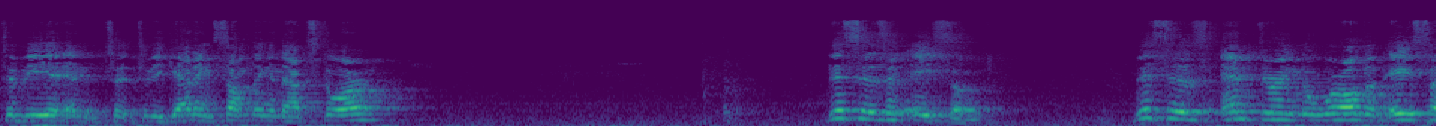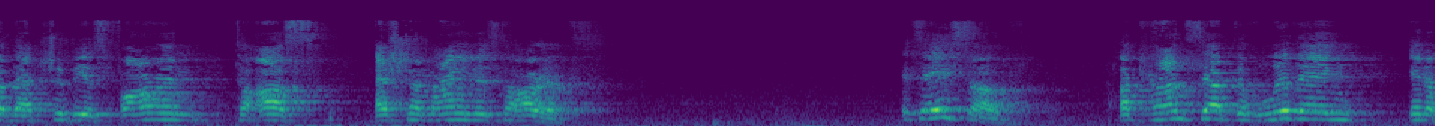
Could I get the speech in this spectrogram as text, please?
to be in, to, to be getting something in that store. This is an Esav. This is entering the world of Esav that should be as foreign to us as Shemayim is to Aretz. It's Esav, a concept of living in a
